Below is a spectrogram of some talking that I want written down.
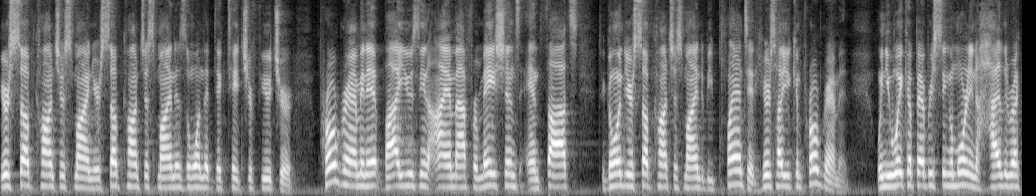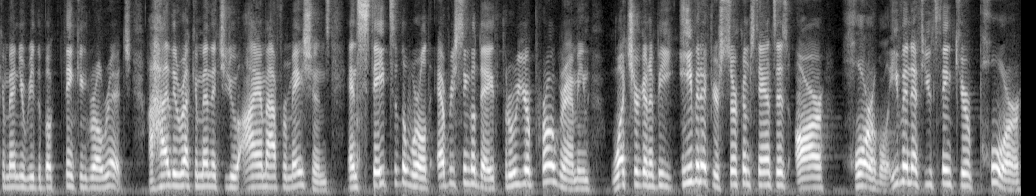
your subconscious mind. Your subconscious mind is the one that dictates your future. Programming it by using I am affirmations and thoughts to go into your subconscious mind to be planted. Here's how you can program it. When you wake up every single morning, I highly recommend you read the book Think and Grow Rich. I highly recommend that you do I am affirmations and state to the world every single day through your programming what you're going to be, even if your circumstances are horrible. Even if you think you're poor,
